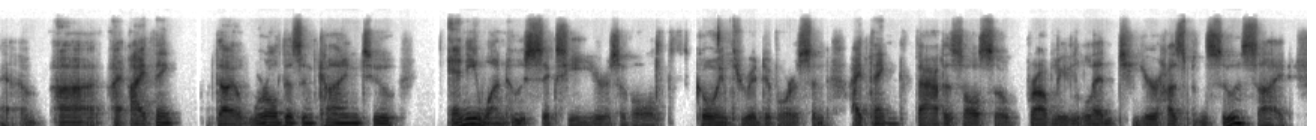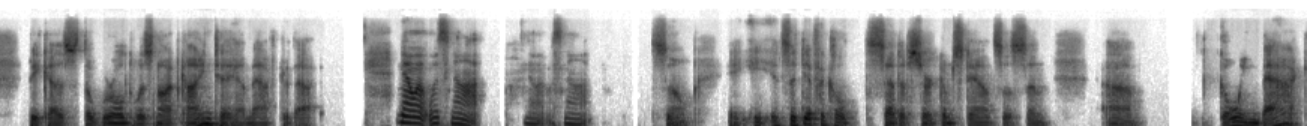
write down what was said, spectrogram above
Uh, I, I think the world isn't kind to anyone who's 60 years of old going through a divorce. And I think that has also probably led to your husband's suicide because the world was not kind to him after that. No, it was not. No, it was not. So it's a difficult set of circumstances. And uh, going back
